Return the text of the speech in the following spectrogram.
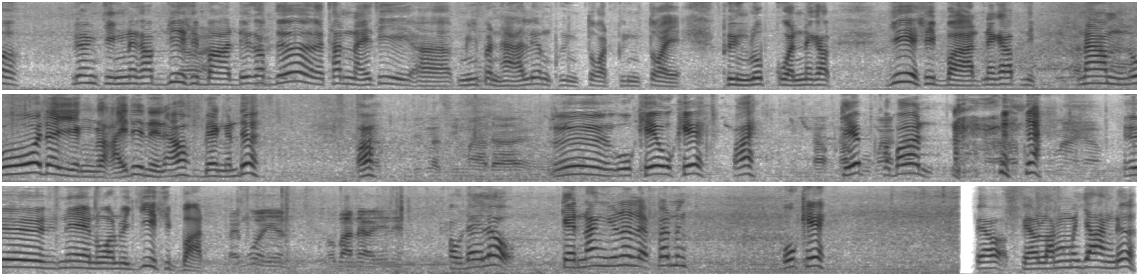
อ เรื่องจริงนะครับ 20 บาทเด้อครับเด้อท่านไหนที่อ่ามีปัญหาเรื่องพึ่งตอดพึ่งต่อยพึ่งรบกวนนะครับ20 บาทนะครับนี่น้ำโอ้ยได้อย่างหลายได้เนี่ยเอาแบ่งกันเด้อเอาถึงลาซิมาได้เออโอเคโอเคไป ครับเก็บขเข้าอบคุณมบ้านครับขอบคุณมากครับเออแน่นอนไป20 บาท ไปมั่วเนี่ยเขาบ้านได้เนี่ยเขาได้แล้ว แกนั่งอยู่นั่นแหละแป๊บนึงโอเคแปลวแปลวลังมาย่างเด้อ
